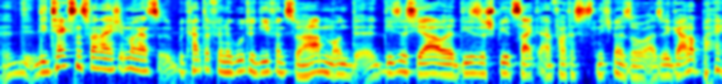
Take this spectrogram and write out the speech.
die Texans waren eigentlich immer ganz bekannt dafür, eine gute Defense zu haben und äh, dieses Jahr oder dieses Spiel zeigt einfach, dass es nicht mehr so. Also egal ob bei,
